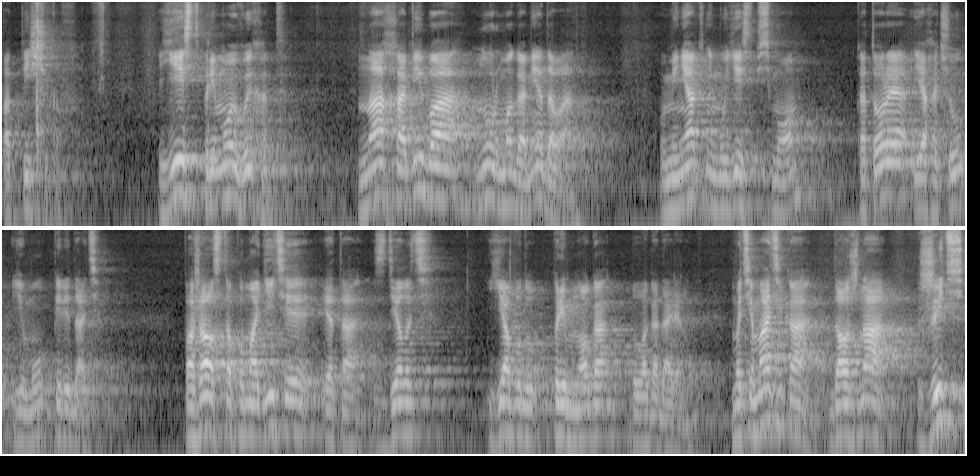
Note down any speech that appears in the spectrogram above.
подписчиков, есть прямой выход на Хабиба Нурмагомедова, у меня к нему есть письмо, которое я хочу ему передать. Пожалуйста, помогите это сделать я буду премного благодарен. Математика должна жить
